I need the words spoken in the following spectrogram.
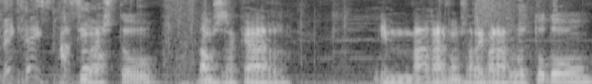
haste! activa esto. Vamos a sacar... En vagar vamos a repararlo todo.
